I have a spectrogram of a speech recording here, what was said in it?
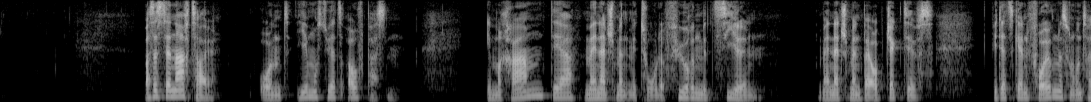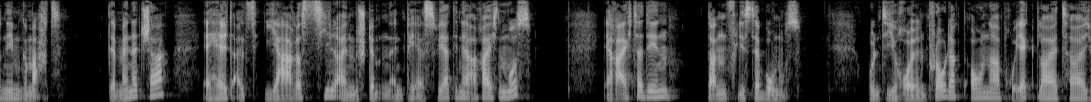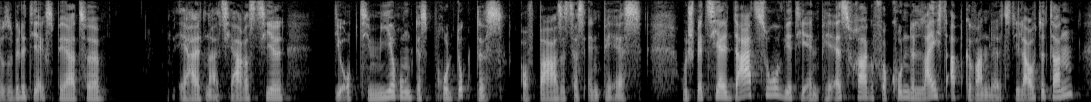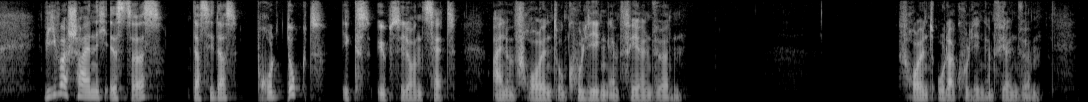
Was ist der Nachteil? Und hier musst du jetzt aufpassen. Im Rahmen der Management-Methode Führen mit Zielen, Management bei Objectives, wird jetzt gern Folgendes von Unternehmen gemacht. Der Manager erhält als Jahresziel einen bestimmten NPS-Wert, den er erreichen muss. Erreicht er den, dann fließt der Bonus. Und die Rollen Product Owner, Projektleiter, Usability-Experte erhalten als Jahresziel die Optimierung des Produktes auf Basis des NPS. Und speziell dazu wird die NPS-Frage vor Kunde leicht abgewandelt. Die lautet dann, wie wahrscheinlich ist es, dass Sie das Produkt XYZ einem Freund und Kollegen empfehlen würden? Freund oder Kollegen empfehlen würden.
